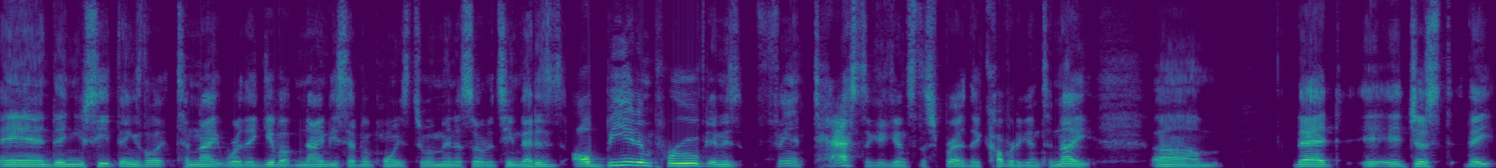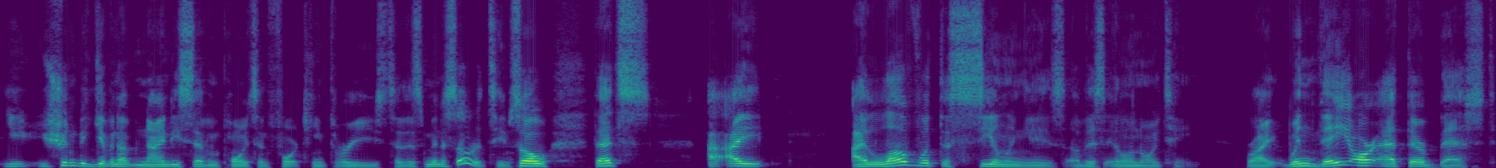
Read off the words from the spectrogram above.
And then you see things like tonight where they give up 97 points to a Minnesota team that is, albeit improved and is fantastic against the spread. They covered again tonight. Um, that it, it, just they you, you shouldn't be giving up 97 points and 14 threes to this Minnesota team. So that's I I love what the ceiling is of this Illinois team, right? When they are at their best,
